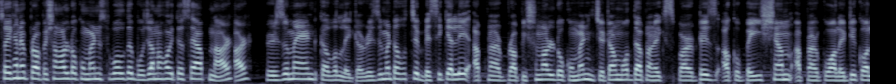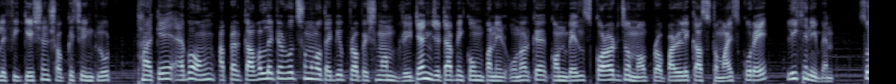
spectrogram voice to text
সো এখানে প্রফেশনাল ডকুমেন্টস বলতে বোঝানো হইতেছে আপনার আর রিজুমে অ্যান্ড কভার লেটার রিজুমেটা হচ্ছে বেসিক্যালি আপনার প্রফেশনাল ডকুমেন্ট যেটার মধ্যে আপনার এক্সপার্টিস অকুপেশন আপনার কোয়ালিটি কোয়ালিফিকেশন সব কিছু ইনক্লুড থাকে এবং আপনার কাভার লেটার হচ্ছে মূলত একটি প্রফেশনাল রিটার্ন যেটা আপনি কোম্পানির ওনারকে কনভেন্স করার জন্য প্রপারলি কাস্টমাইজ করে লিখে নেবেন। সো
